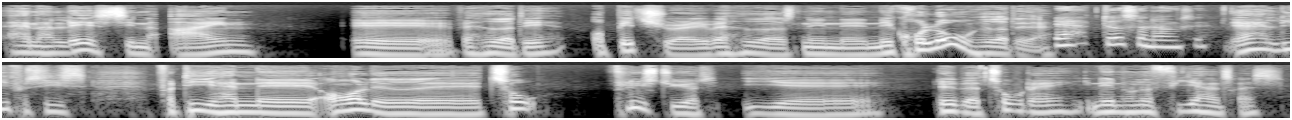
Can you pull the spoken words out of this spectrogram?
Han har læst sin egen, øh, hvad hedder det, obituary, hvad hedder sådan en øh, nekrolog, hedder det der. Ja, dødsannonce. Ja, lige præcis. Fordi han øh, overlevede øh, to flystyrt i øh, løbet af to dage i 1954.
